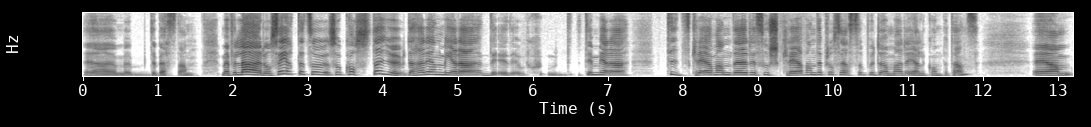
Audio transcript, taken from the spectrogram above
ehm, det bästa. Men för lärosätet så, så kostar ju, det här är en mera, det, det är mera tidskrävande, resurskrävande process att bedöma reell kompetens. Ehm,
